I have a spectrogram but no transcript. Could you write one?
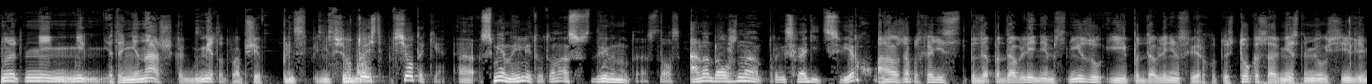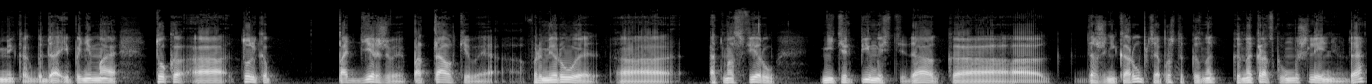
ну, это не, не, это не наш как бы, метод вообще, в принципе, не все. Ну, то есть, все-таки э, смена элит, вот у нас две минуты осталось, она должна происходить сверху. Она должна происходить под давлением снизу и под давлением сверху. То есть только совместными усилиями, как бы, да, и понимая, только, а, только поддерживая, подталкивая, формируя а, атмосферу нетерпимости да, к, даже не коррупции, а просто к мышлению, да,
